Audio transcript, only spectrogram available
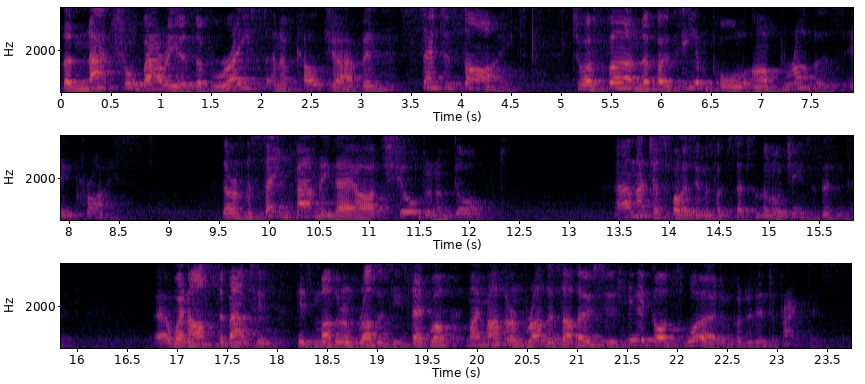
the natural barriers of race and of culture have been set aside to affirm that both he and Paul are brothers in Christ. They're of the same family, they are children of God. And that just follows in the footsteps of the Lord Jesus, isn't it? Uh, when asked about his, his mother and brothers, he said, Well, my mother and brothers are those who hear God's word and put it into practice.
